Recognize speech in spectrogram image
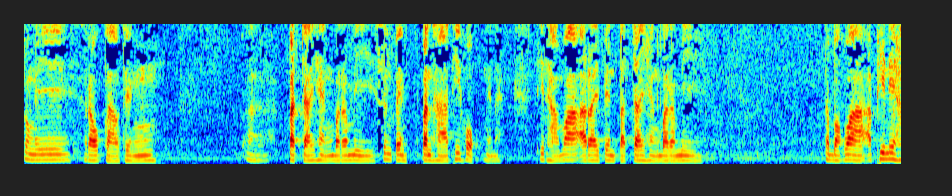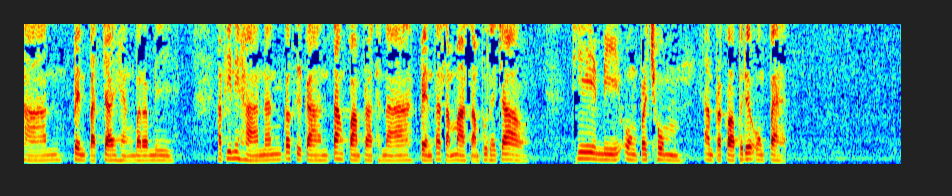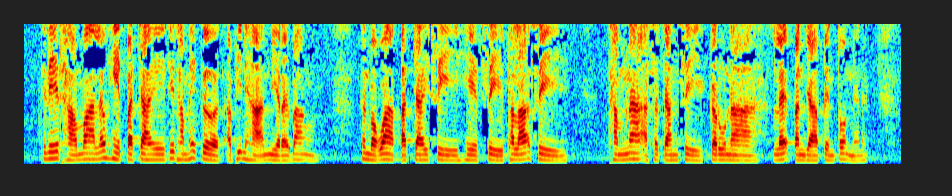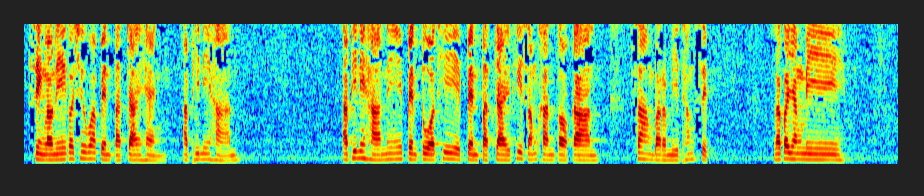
ช่วงนี้เรากล่าวถึงปัจจัยแห่งบารมี ซึ่งเป็นปัญหาที่หกเนี่ยนะที่ถามว่าอะไรเป็นปัจจัยแห่งบารมีแต่บอกว่าอภินิหารเป็นปัจจัยแห่งบารมี อภินิหารนั้นก็คือการตั้งความปรารถนาเป็นพระสัมมาสัมพุทธเจ้า ที่มีองค์ประชุมอันประกอบไปด้วยองค์ 8 ทีนี้ถามว่าแล้วเหตุปัจจัยที่ทำให้เกิดอภินิหารมีอะไรบ้าง ท่านบอกว่าปัจจัยสี่เหตุสี่พละสี่ทำหน้าอัศจรรย์สี่กรุณาและปัญญาเป็นต้นเนี่ยนะสิ่งเหล่านี้ก็ชื่อว่าเป็นปัจจัยแห่งอภินิหาร อภินิหารนี้เป็นตัวที่เป็นปัจจัยที่สำคัญต่อการสร้างบารมีทั้งสิบแล้วก็ยังมี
